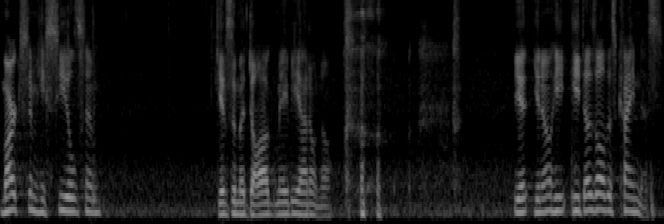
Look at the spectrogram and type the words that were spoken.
marks him, he seals him, gives him a dog, maybe, I don't know. you, you know, he, he does all this kindness.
